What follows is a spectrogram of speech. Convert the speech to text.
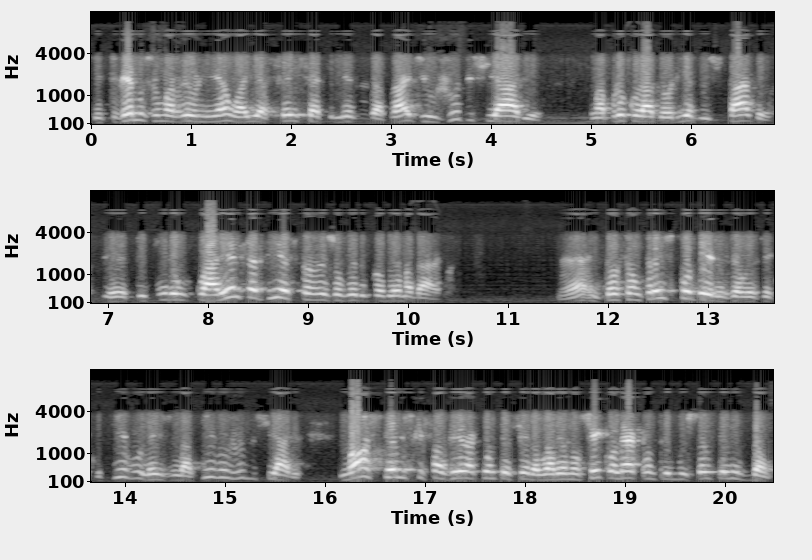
Que tivemos uma reunião aí há seis, sete meses atrás e o judiciário uma procuradoria do Estado, eh, pediram 40 dias para resolver o problema da água. Né? Então são três poderes, é o executivo, o legislativo e o judiciário. Nós temos que fazer acontecer. Agora, eu não sei qual é a contribuição que eles dão.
